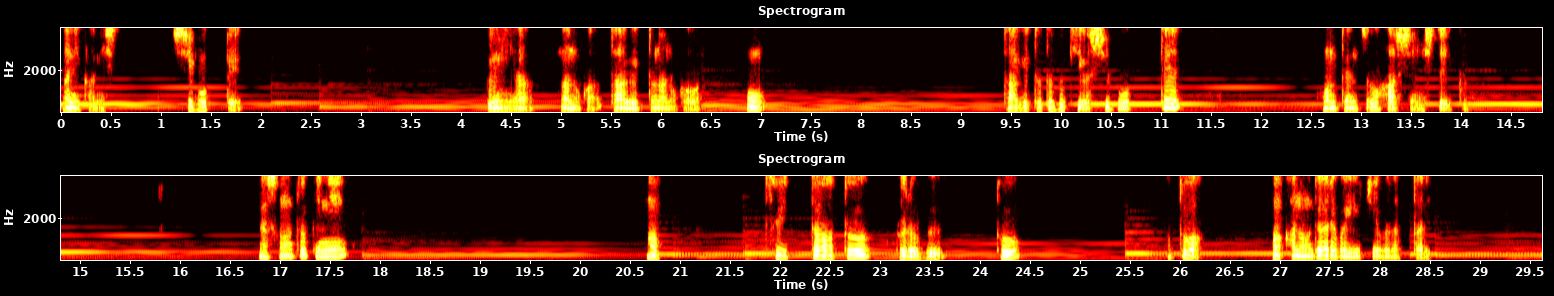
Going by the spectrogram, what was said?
何かにし絞って分野なのか、ターゲットなのかを、ターゲットと武器を絞って、コンテンツを発信していく。で、その時に、まあ、ツイッターとブログと、あとは、まあ、可能であれば YouTube だったり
